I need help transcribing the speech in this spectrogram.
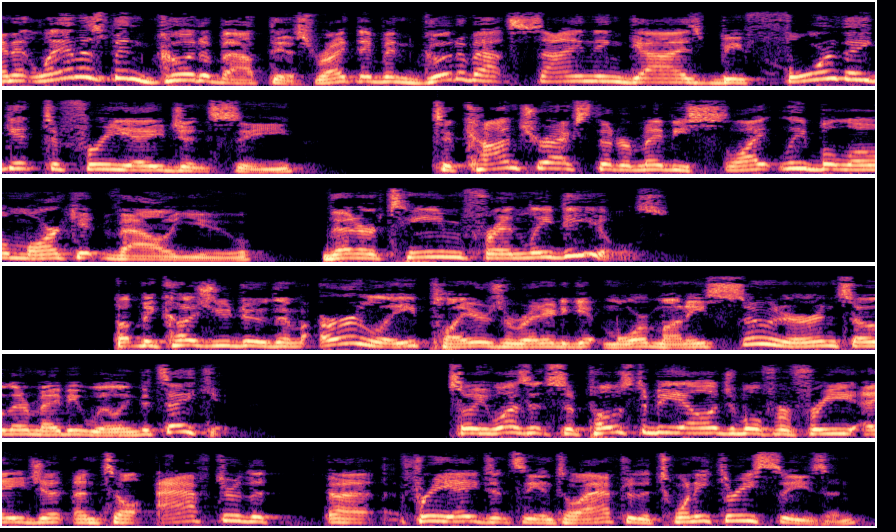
And Atlanta's been good about this, right? They've been good about signing guys before they get to free agency to contracts that are maybe slightly below market value that are team friendly deals. But because you do them early, players are ready to get more money sooner, and so they're maybe willing to take it. So he wasn't supposed to be eligible for free agent until after the uh, free agency until after the 23 season.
